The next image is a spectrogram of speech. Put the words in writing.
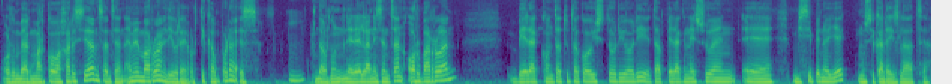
orduan behar marko jarri zidan, zantzean, hemen barroan libre, hortik kanpora, ez? Mm. Da orduan nire lan izan zan, hor barroan, berak kontatutako historio hori eta berak nahi zuen e, bizipen horiek musikara isladatzea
